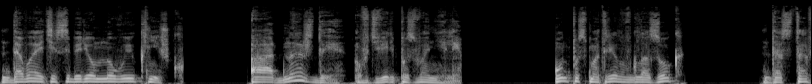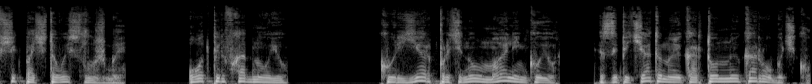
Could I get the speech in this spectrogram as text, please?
«Давайте соберем новую книжку». А однажды в дверь позвонили. Он посмотрел в глазок. Доставщик почтовой службы. Отпер входную. Курьер протянул маленькую, запечатанную картонную коробочку.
